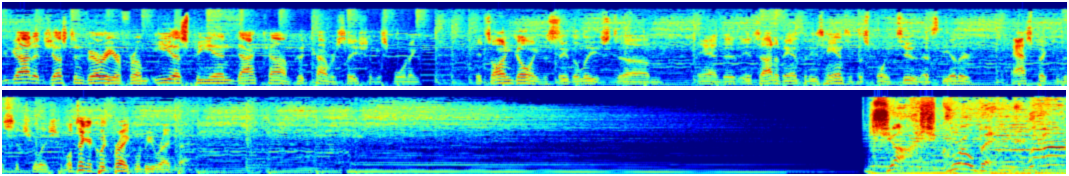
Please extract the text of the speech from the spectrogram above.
You got it. Justin Verrier from ESPN.com. Good conversation this morning. It's ongoing, to say the least. Um, and it's out of Anthony's hands at this point, too. That's the other aspect of the situation. We'll take a quick break. We'll be right back. Josh Groban.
